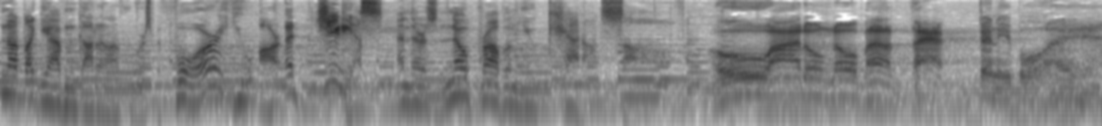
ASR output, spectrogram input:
Not like you haven't gotten out of worse before. You are a genius, and there's no problem you cannot solve. Oh, I don't know about that, Benny boy.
